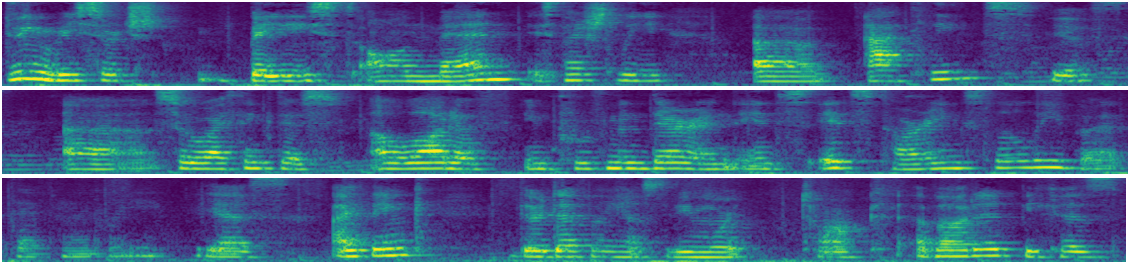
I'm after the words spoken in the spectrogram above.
doing research based on men, especially uh, athletes. yes Uh, so I think there's a lot of improvement there, and it's it's starting slowly, but definitely. yes i think there definitely has to be more talk about it because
